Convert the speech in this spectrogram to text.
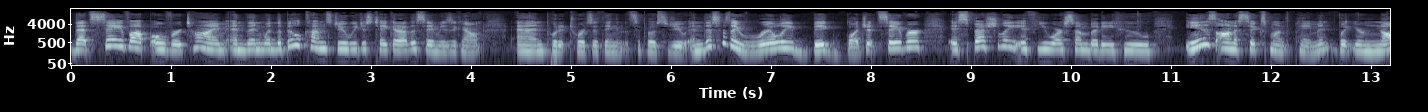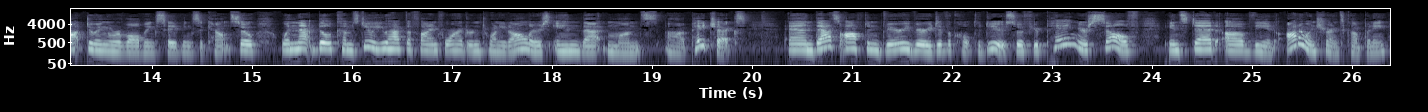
that save up over time. And then when the bill comes due, we just take it out of the savings account and put it towards the thing that it's supposed to do. And this is a really big budget saver, especially if you are somebody who is on a six month payment, but you're not doing a revolving savings account. So when that bill comes due, you have to find $420 in that month's uh, paychecks. And that's often very, very difficult to do. So if you're paying yourself instead of the auto insurance company,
